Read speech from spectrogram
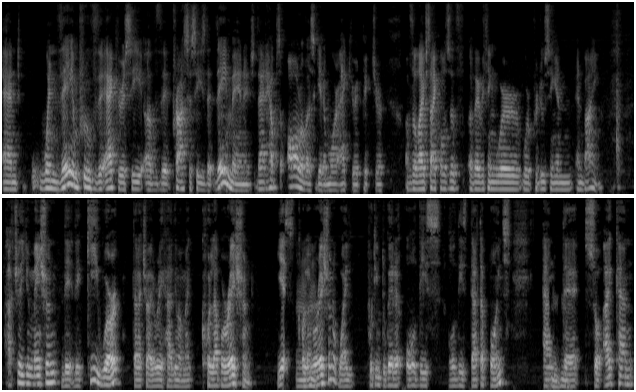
and when they improve the accuracy of the processes that they manage, that helps all of us get a more accurate picture of the life cycles of, of everything we're, we're producing and, and buying. Actually, you mentioned the, the key word that actually I already had in my mind collaboration. Yes, mm-hmm. collaboration while putting together all these all these data points, and mm-hmm. uh, so I can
